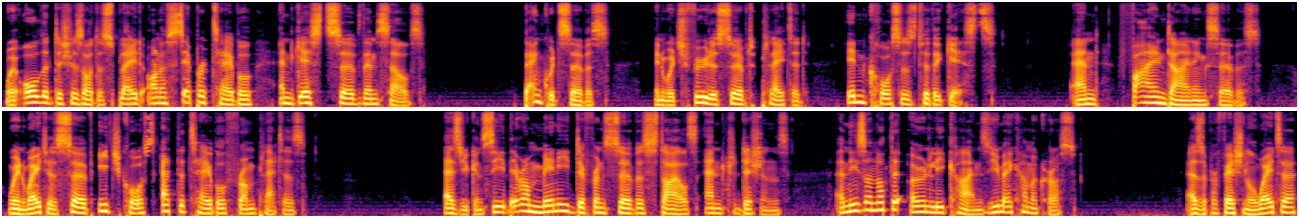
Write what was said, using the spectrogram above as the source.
where all the dishes are displayed on a separate table and guests serve themselves. Banquet service, in which food is served plated, in courses to the guests. And fine dining service, when waiters serve each course at the table from platters. As you can see, there are many different service styles and traditions, and these are not the only kinds you may come across. As a professional waiter,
